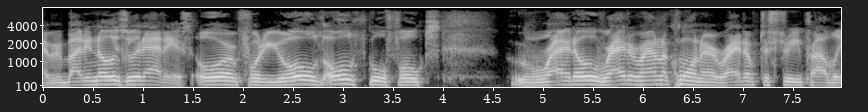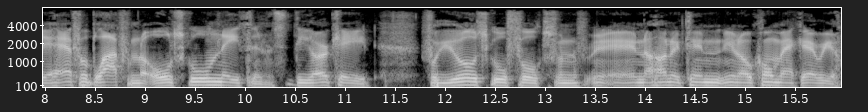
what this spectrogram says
Everybody knows where that is. Or for the old, old school folks, right oh, right around the corner, right up the street, probably a half a block from the old school Nathan's, the arcade, for you old school folks from in the Huntington, you know, Commack area.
